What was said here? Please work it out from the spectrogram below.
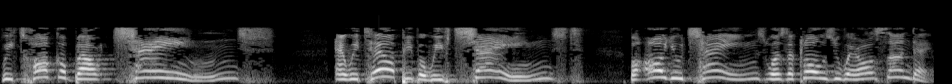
We talk about change and we tell people we've changed, but all you changed was the clothes you wear on Sunday.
